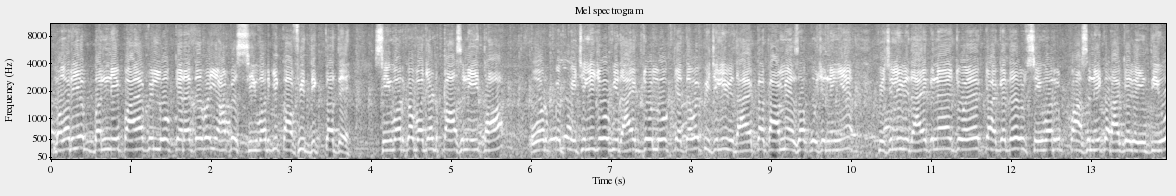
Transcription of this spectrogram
मगर ये बन नहीं पाया। फिर लोग कह रहे थे भाई यहाँ पे सीवर की काफ़ी दिक्कत है। सीवर का बजट पास नहीं था। और पिछली जो विधायक जो लोग कहते हैं पिछली विधायक का काम है, ऐसा कुछ नहीं है। पिछली विधायक ने जो है, क्या कहते हैं, सीवर पास नहीं करा के गई थी वो,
